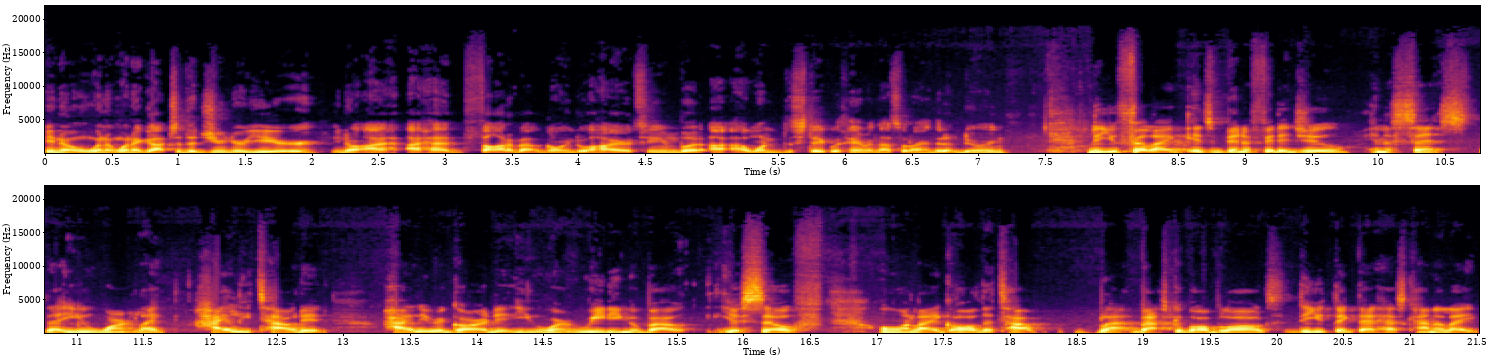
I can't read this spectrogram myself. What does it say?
you know when it, when I got to the junior year, you know I I had thought about going to a higher team, but I, I wanted to stick with him, and that's what I ended up doing. Do you feel like it's benefited you in a sense that you weren't like highly touted? highly regarded. You weren't reading about yourself on like all the top basketball blogs. Do you think that has kind of like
